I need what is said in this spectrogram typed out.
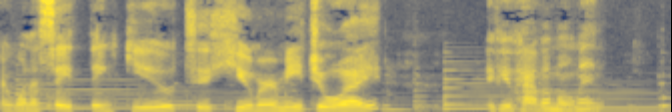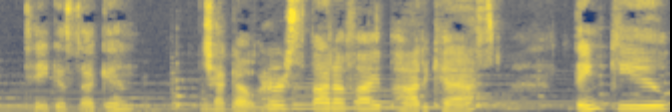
I want to say thank you to Humor Me Joy. If you have a moment, take a second, check out her Spotify podcast. Thank you.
